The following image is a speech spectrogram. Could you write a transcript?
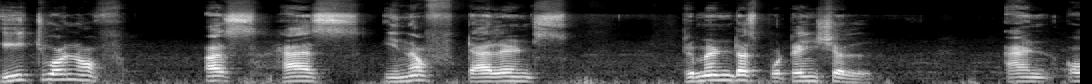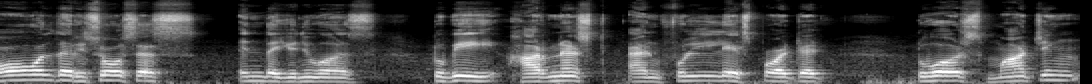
each one of us has enough talents, tremendous potential, and all the resources in the universe to be harnessed and fully exploited towards marching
